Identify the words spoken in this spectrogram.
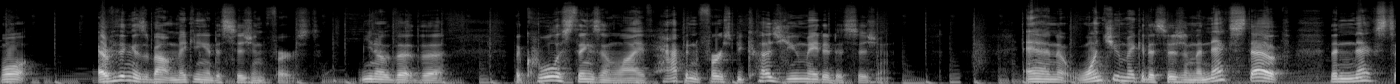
Well everything is about making a decision first. You know, the the the coolest things in life happen first because you made a decision. And once you make a decision, the next step, the next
